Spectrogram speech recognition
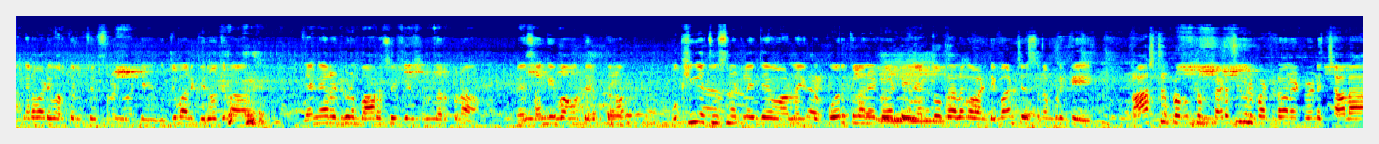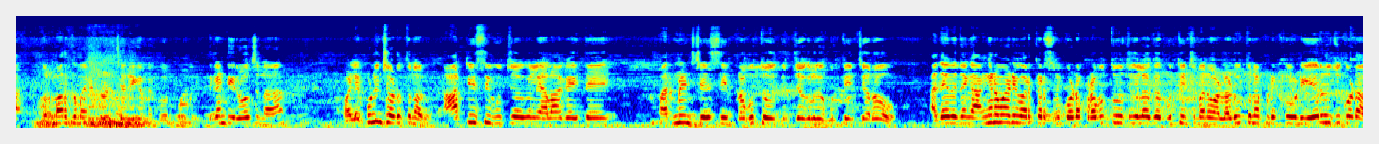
అంగన్వాడీ వర్కర్లు చేస్తున్నటువంటి ఉద్యమానికి ఈ రోజున జంగారెడ్డిగూడెం బార్ అసోసియేషన్ తరఫున మేము సంఘీభావం తెలుపుతున్నాం. ముఖ్యంగా చూసినట్లయితే వాళ్ళ యొక్క కోరికలు అనేటువంటి ఎంతో కాలంగా వాళ్ళు డిమాండ్ చేస్తున్నప్పటికీ రాష్ట్ర ప్రభుత్వం పెడచివిని పట్టడం అనేటువంటి చాలా దుర్మార్గమైనటువంటి చర్యగా మేము కోరుకుంటాం ఎందుకంటే ఈ రోజున వాళ్ళు ఎప్పటి నుంచి అడుగుతున్నారు? ఆర్టీసీ ఉద్యోగులు ఎలాగైతే పర్మనెంట్ చేసి ప్రభుత్వ ఉద్యోగులుగా గుర్తించారో అదేవిధంగా అంగన్వాడీ వర్కర్స్ను కూడా ప్రభుత్వ ఉద్యోగులుగా గుర్తించమని వాళ్ళు అడుగుతున్నప్పటికీ కూడా ఏ రోజు కూడా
